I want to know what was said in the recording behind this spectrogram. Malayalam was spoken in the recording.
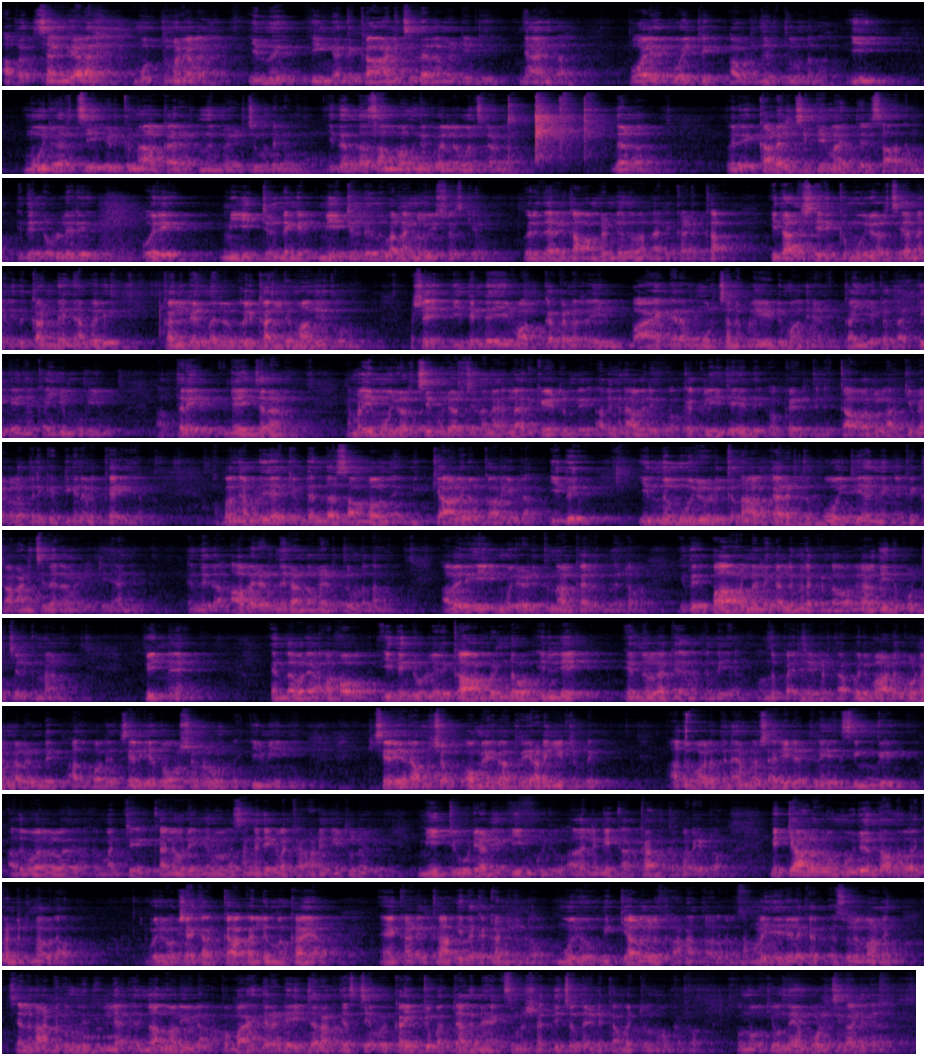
അപ്പൊ ചങ്കളെ മുത്തുമണികളെ ഇന്ന് ഇങ്ങക്ക് കാണിച്ചു തരാൻ വേണ്ടിയിട്ട് ഞാനിതാ പോയ പോയിട്ട് അവിടുന്ന് എടുത്തു കൊണ്ടുവന്ന ഈ മുരുവർച്ചി എടുക്കുന്ന ആൾക്കാരുടെ അടുത്ത് നിന്ന് മേടിച്ചു കൊണ്ടുവരികയാണ് ഇതെന്താ സംഭവം നിങ്ങൾക്ക് വല്ലതും മനസ്സിലാവണ്ട ഇതുണ്ടോ? ഒരു കടൽ ചിപ്പി മാറ്റിയ ഒരു സാധനം. ഇതിന്റെ ഉള്ളിൽ ഒരു മീറ്റ് ഉണ്ടെങ്കിൽ മീറ്റ് ഉണ്ട് എന്ന് പറഞ്ഞാൽ നിങ്ങൾ വിശ്വസിക്കുമോ ഒരു തരം കാമ്പുണ്ട് എന്ന് പറഞ്ഞാൽ കടുക്ക. ഇതാണ് ശരിക്കും മുരുവർച്ചി പറഞ്ഞാൽ. ഇത് കണ്ടു കഴിഞ്ഞാൽ ഒരു കല്ലുമ്മൽ ഒരു കല്ല് മാതിരി തോന്നും. പക്ഷേ ഇതിന്റെ ഈ വക്കൊക്കെ ഉണ്ടല്ലോ ഈ ഭയങ്കര മൂർച്ചാണ് ബ്ലേഡ് മാതിരിയാണ്. കൈയൊക്കെ തട്ടിക്കഴിഞ്ഞാൽ കൈ മുറിയും. അത്രയും ഡേഞ്ചറാണ്. നമ്മൾ ഈ മുരർച്ചി മുരർച്ചി എന്ന് പറഞ്ഞാൽ എല്ലാവരും കേട്ടിട്ടുണ്ട്. അതിങ്ങനെ അവർ ഒക്കെ ക്ലീൻ ചെയ്ത് ഒക്കെ എടുത്തിട്ട് കവറിലാക്കി വെള്ളത്തിൽ കെട്ടിങ്ങനെ വെക്കുക ചെയ്യുക. അപ്പോൾ നമ്മൾ വിചാരിക്കും ഇതെന്താ സംഭവം എന്ന്. മിക്ക ആളുകൾക്കും അറിയില്ല ഇത് ഇന്ന് മുരു എടുക്കുന്ന ആൾക്കാരുടെ അടുത്ത് പോയിട്ട് ഞാൻ നിങ്ങൾക്ക് കാണിച്ചു തരാൻ വേണ്ടിയിട്ട് ഞാൻ എന്ത് ചെയ്താൽ അവരുടെ രണ്ടെണ്ണം രണ്ടെണ്ണം എടുത്തുകൊണ്ടെന്നാണ് അവർ ഈ മുരു എടുക്കുന്ന ആൾക്കാരുടെ നിന്ന് കേട്ടോ. ഇത് പാറമ്മൽ കല്ലുമലൊക്കെ ഉണ്ടാവും. അവർ അതിൽ നിന്ന് പൊട്ടിച്ചെടുക്കുന്നതാണ്. പിന്നെ എന്താ പറയുക അപ്പോൾ ഇതിന്റെ ഉള്ളിൽ കാമ്പുണ്ടോ ഇല്ലേ എന്നുള്ളതൊക്കെ നമുക്ക് എന്ത് ചെയ്യാം? ഒന്ന് പരിചയപ്പെടുത്താം. ഒരുപാട് ഗുണങ്ങളുണ്ട്. അതുപോലെ ചെറിയ ദോഷങ്ങളും ഉണ്ട് ഈ മീനിന്. ചെറിയൊരു അംശം ഒമേഗ ത്രീ അടങ്ങിയിട്ടുണ്ട്. അതുപോലെ തന്നെ നമ്മുടെ ശരീരത്തിന് സിങ്ക് അതുപോലുള്ള മറ്റ് കലോറി ഇങ്ങനെയുള്ള സംഗതികളൊക്കെ അടങ്ങിയിട്ടുള്ള ഒരു മീറ്റ് കൂടിയാണ് ഈ മുരു അതല്ലെങ്കിൽ കക്ക എന്നൊക്കെ പറയട്ടോ മിക്ക ആളുകളും മുരു എന്താണെന്നുള്ളത് കണ്ടിട്ടുണ്ടാവില്ല. ഒരുപക്ഷെ കക്ക കല്ലുമ്മക്കായ കടുക്ക ഇതൊക്കെ കണ്ടിട്ടുണ്ടാവും. മുരു മിക്ക ആളുകൾ കാണാത്ത ആളുകൾ നമ്മളെ ഈ ഏരിയയിലൊക്കെ സുലഭമാണ്. ചില നാട്ടിലൊന്നും ഇതില്ല. എന്താണെന്നും അറിയില്ല. അപ്പൊ ഭയങ്കര ഡേഞ്ചറാണ് ജസ്റ്റ് നമുക്ക് കൈക്ക് പറ്റാതെ മാക്സിമം ശ്രദ്ധിച്ചൊന്ന് എടുക്കാൻ പറ്റുമോ നോക്കട്ടോ. ഒന്ന് നോക്കി. ഒന്ന് ഞാൻ പൊളിച്ച് കാട്ടി തരാം.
